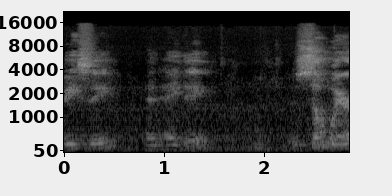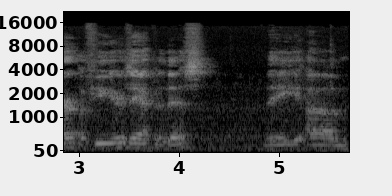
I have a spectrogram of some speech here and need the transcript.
BC and AD. Somewhere a few years after this, the um,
